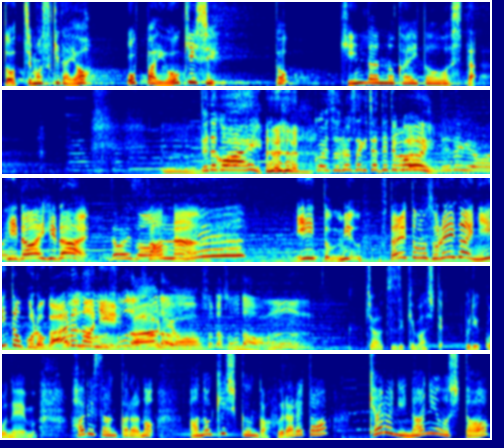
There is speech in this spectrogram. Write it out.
どっちも好きだよ。おっぱい大きいし。と禁断の回答をした。出てこい！恋するうさぎちゃん出てこい！ひどいひどい！ひどいぞ。そんな、いいとみ二人ともそれ以外にいいところがあるのに。そうだそうだ。そうだそうだ。うん。じゃあ続きましてプリコネーム。はるさんからのあの騎士くんが振られた？キャルに何をした？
